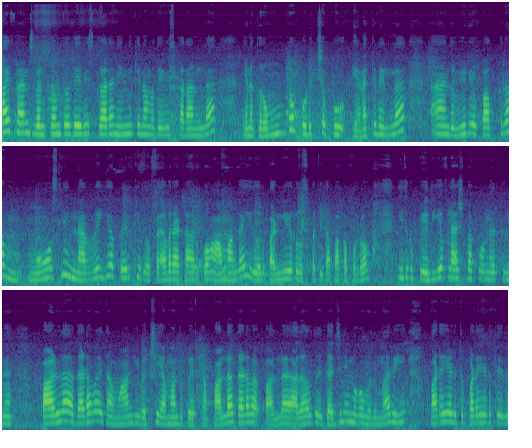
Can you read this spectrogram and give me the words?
Hi friends welcome to Devi's garden இன்றைக்கி நம்ம தேவிஸ் கார்டனில் எனக்கு ரொம்ப பிடிச்ச பூ எனக்குன்னு இல்லை. இந்த வீடியோ பார்க்குற மோஸ்ட்லி நிறைய பேருக்கு இது ஃபேவரட்டாக இருக்கும். ஆமாங்க இது ஒரு பன்னீர் ரோஸ் பற்றி தான் பார்க்க போகிறோம் இதுக்கு பெரிய ஃப்ளாஷ்பேக் ஒன்று இருக்குங்க. பல தடவை இதை வாங்கி வச்சு ஏமாந்து போயிருக்கேன். பல தடவை பல அதாவது கஜினி முகமது மாதிரி படையெடுத்து படையெடுத்து இது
